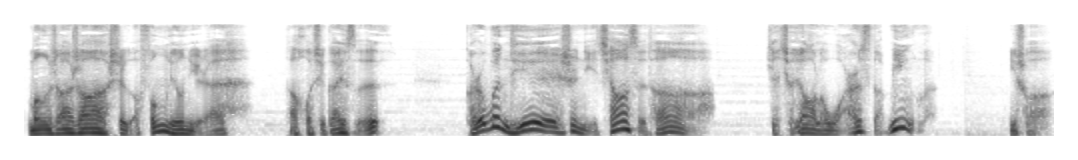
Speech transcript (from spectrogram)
孟莎莎是个风流女人，她或许该死，可是问题是你掐死她，也就要了我儿子的命了。你说，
